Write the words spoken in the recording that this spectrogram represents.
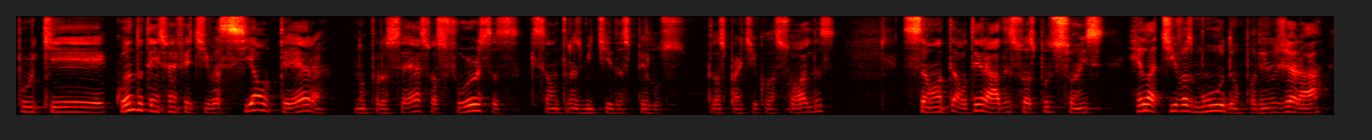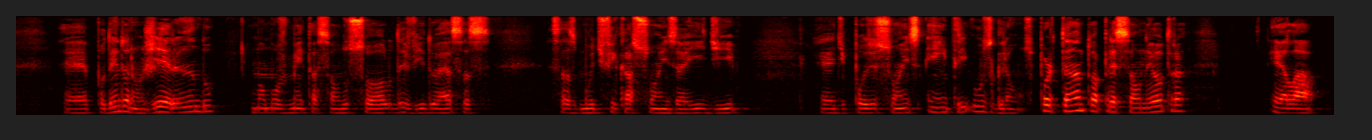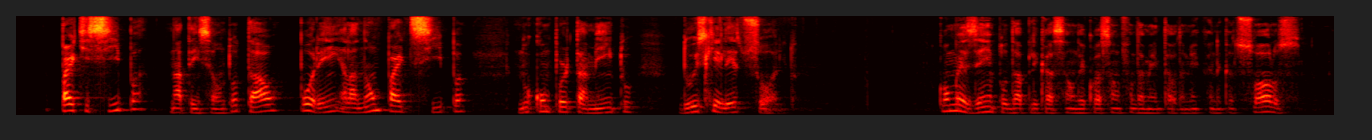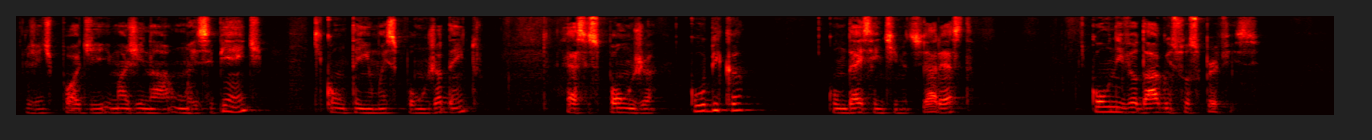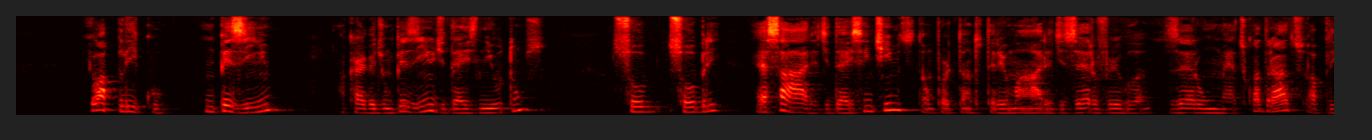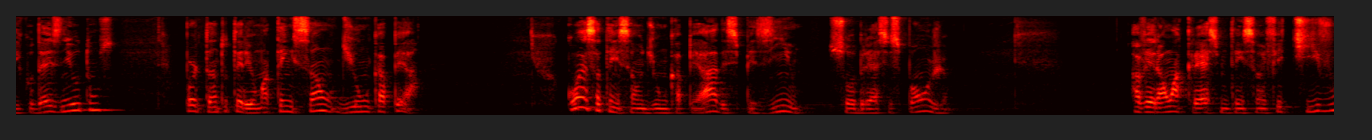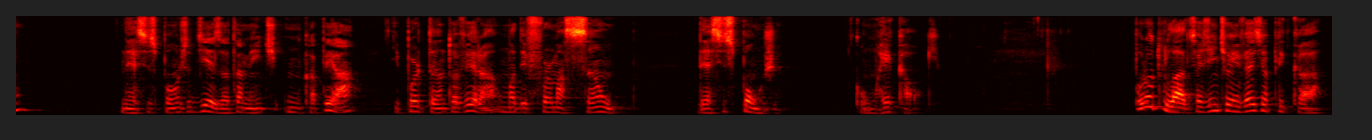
porque quando a tensão efetiva se altera no processo, as forças que são transmitidas pelos, pelas partículas sólidas são alteradas, suas posições relativas mudam, podendo gerar, é, podendo não, gerando uma movimentação do solo devido a essas, essas modificações aí de, é, de posições entre os grãos. Portanto, a pressão neutra ela participa na tensão total, porém ela não participa no comportamento do esqueleto sólido. Como exemplo da aplicação da equação fundamental da mecânica dos solos, a gente pode imaginar um recipiente que contém uma esponja dentro. Essa esponja cúbica, com 10 centímetros de aresta, com o nível d'água em sua superfície. Eu aplico um pezinho, uma carga de um pezinho de 10 newtons, sobre essa área de 10 centímetros, então, portanto, terei uma área de 0,01 metros quadrados, aplico 10 newtons, portanto, terei uma tensão de 1 kPa. Com essa tensão de 1 kPa, desse pezinho sobre essa esponja, haverá um acréscimo de tensão efetivo nessa esponja de exatamente 1 kPa e, portanto, haverá uma deformação dessa esponja com um recalque. Por outro lado, se a gente ao invés de aplicar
